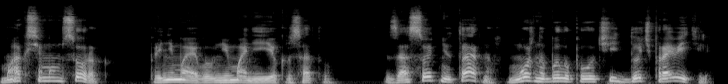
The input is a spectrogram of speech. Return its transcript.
Максимум сорок, принимая во внимание ее красоту. За сотню тарнов можно было получить дочь правителя,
